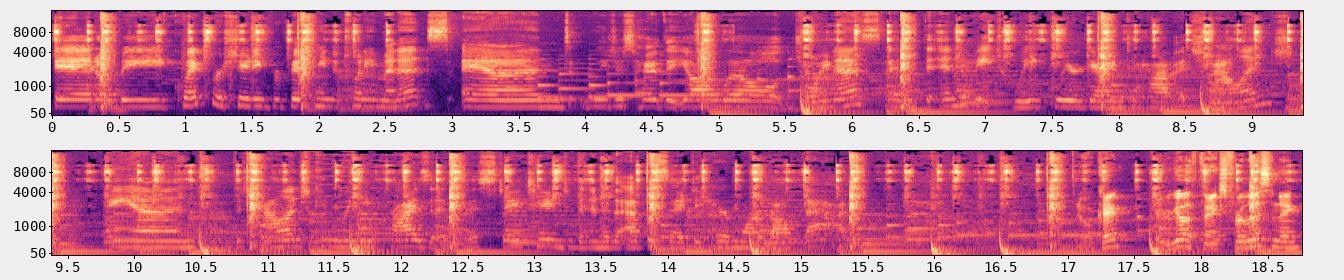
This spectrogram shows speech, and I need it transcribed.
It'll be quick. We're shooting for 15 to 20 minutes, and we just hope that y'all will join us. And at the end of each week, we are going to have a challenge, and the challenge can win you prizes. So stay tuned to the end of the episode to hear more about that. Okay, here we go. Thanks for listening.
